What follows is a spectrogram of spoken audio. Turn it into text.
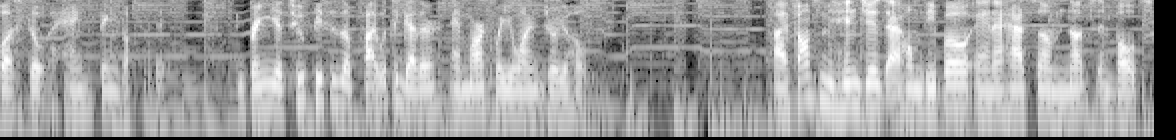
but still hang things off of it. Bring your two pieces of plywood together and mark where you want to drill your holes. I found some hinges at Home Depot and I had some nuts and bolts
